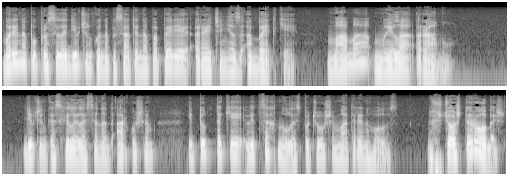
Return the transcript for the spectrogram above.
Марина попросила дівчинку написати на папері речення з абетки Мама мила раму. Дівчинка схилилася над аркушем і тут таки відсахнулась, почувши материн голос. Ну, що ж ти робиш?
